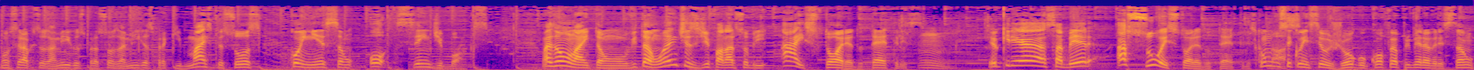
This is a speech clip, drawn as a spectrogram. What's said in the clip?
mostrar para seus amigos, para suas amigas, para que mais pessoas conheçam o Sandbox. Mas vamos lá então, Vitão, antes de falar sobre a história do Tetris, Hum. eu queria saber a sua história do Tetris. Como Nossa. você conheceu o jogo? Qual foi a primeira versão?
